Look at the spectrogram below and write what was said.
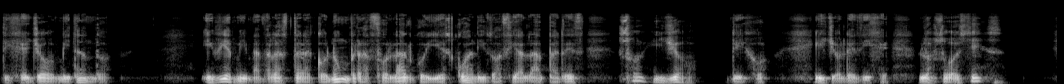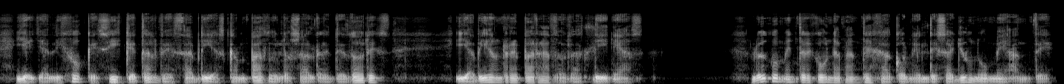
—dije yo mirando. Y vi a mi madrastra con un brazo largo y escuálido hacia la pared. —Soy yo —dijo. Y yo le dije, ¿los oyes? Y ella dijo que sí, que tal vez habría escampado en los alrededores y habían reparado las líneas. Luego me entregó una bandeja con el desayuno humeante.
